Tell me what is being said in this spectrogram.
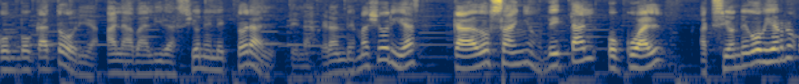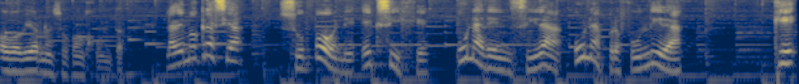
convocatoria a la validación electoral de las grandes mayorías cada dos años de tal o cual acción de gobierno o gobierno en su conjunto. La democracia supone, exige una densidad, una profundidad que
